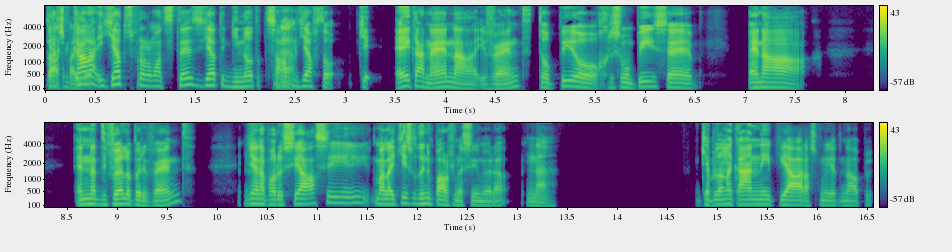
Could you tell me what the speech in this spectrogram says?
Πρακτικά για τους προγραμματιστές, για την κοινότητα της Apple, ναι. για αυτό. Και έκανε ένα event το οποίο χρησιμοποίησε ένα, ένα developer event για να παρουσιάσει μαλακίες που δεν υπάρχουν σήμερα. Ναι και απλά να κάνει PR, ας πούμε, για την Apple.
